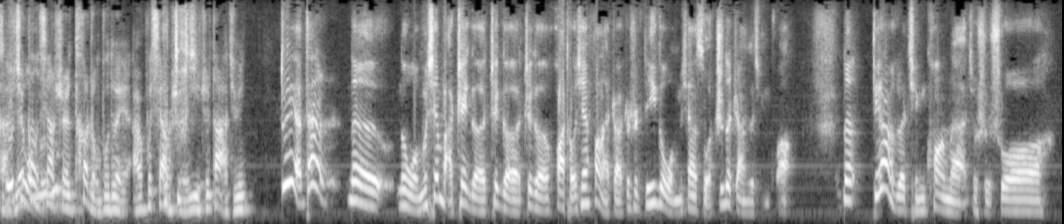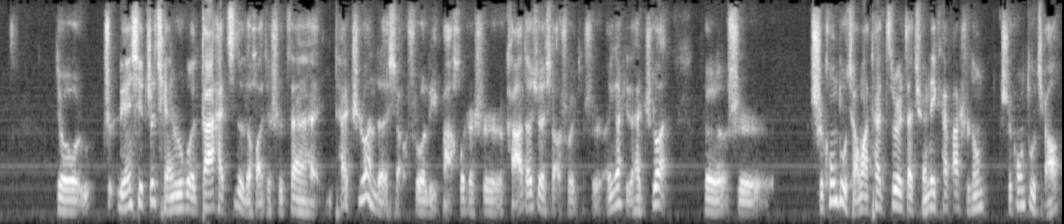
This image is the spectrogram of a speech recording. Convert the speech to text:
感觉更像是特种部队，而不像 是一支大军。对呀，但那那我们先把这个这个这个话头先放在这儿，这是第一个我们现在所知的这样一个情况。那第二个情况呢，就是说，就联系之前，如果大家还记得的话，就是在以太之乱的小说里吧，或者是卡拉德逊的小说，就是应该是以太之乱，就是时空渡桥嘛，太子睿在全力开发时空时空渡桥。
